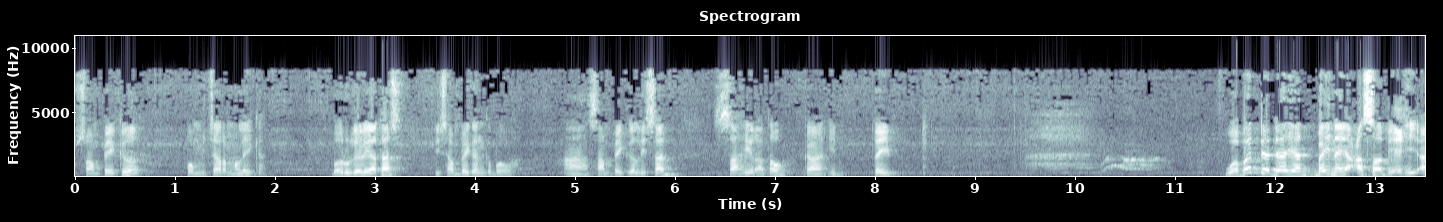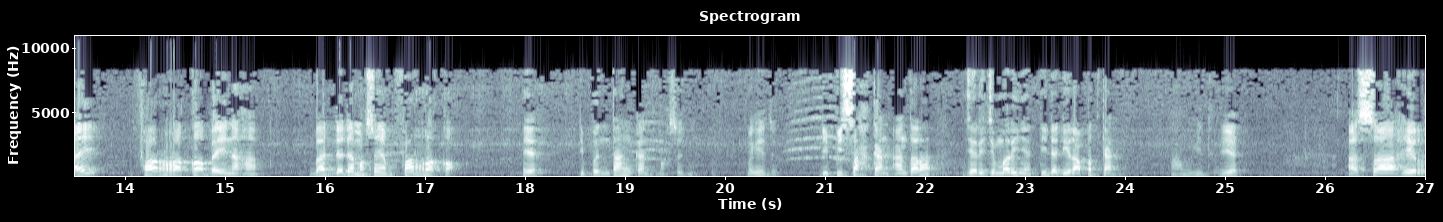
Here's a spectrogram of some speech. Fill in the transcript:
sampai ke pembicara malaikat. Baru dari atas disampaikan ke bawah. Nah, sampai ke lisan sahir atau kahin. Taib. Wa baddada yad baina asabihi ay farraqa bainaha. Baddada maksudnya farraqa. Ya, dibentangkan maksudnya. Begitu. Dipisahkan antara jari jemarinya, tidak dirapatkan. Nah, begitu, ya. As-sahir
